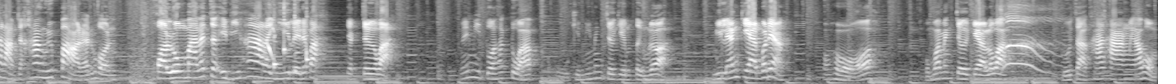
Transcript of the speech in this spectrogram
ฉลามจะข้างหรือเปล่านะทุกคน ขอลงมาแล้วเจอ AB5 อะไรอย่างนี้เลยได้ปะอยากเจอว่ะ ไม่มีตัวสักตัวครับ โอ้โหเกมนี้แม่งเจอเกมตึงด้วยว่ะ มีแรงแกนปะเนี่ย โอ้โห ผมว่าแม่งเจอแกนแล้วว่ะดูจากท่าทางนะครับผม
